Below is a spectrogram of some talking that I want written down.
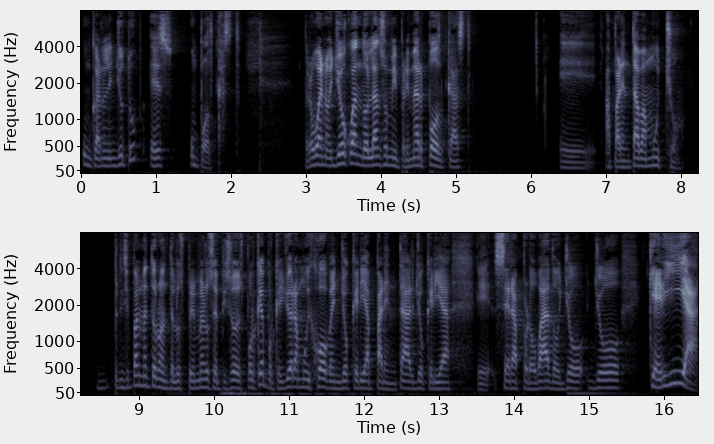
un canal en YouTube, es un podcast. Pero bueno, yo cuando lanzo mi primer podcast, eh, aparentaba mucho, principalmente durante los primeros episodios. ¿Por qué? Porque yo era muy joven, yo quería aparentar, yo quería eh, ser aprobado, yo, yo quería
